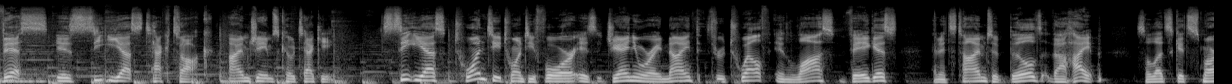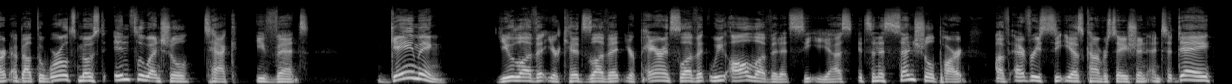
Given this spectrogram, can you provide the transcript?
This is CES Tech Talk. I'm James Kotecki. CES 2024 is January 9th through 12th in Las Vegas, and it's time to build the hype. So let's get smart about the world's most influential tech event gaming. You love it, your kids love it, your parents love it, we all love it at CES. It's an essential part of every CES conversation. And today,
